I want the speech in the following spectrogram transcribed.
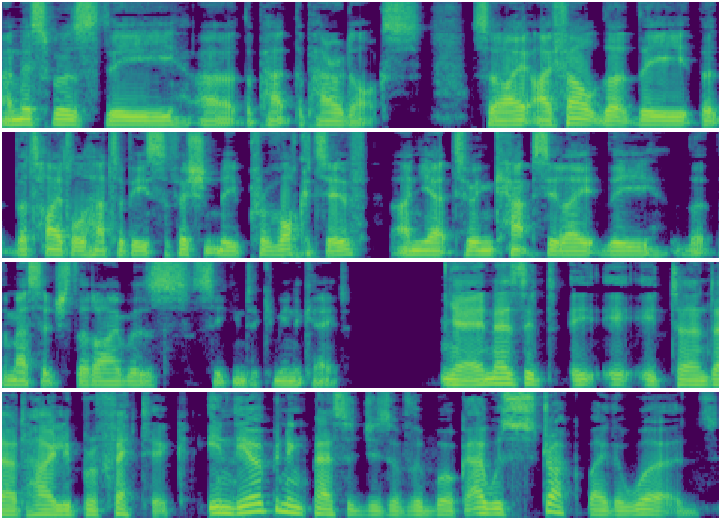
and this was the uh, the, the paradox. So I, I felt that the, the, the title had to be sufficiently provocative, and yet to encapsulate the, the, the message that I was seeking to communicate. Yeah, and as it, it, it turned out, highly prophetic. In the opening passages of the book, I was struck by the words.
